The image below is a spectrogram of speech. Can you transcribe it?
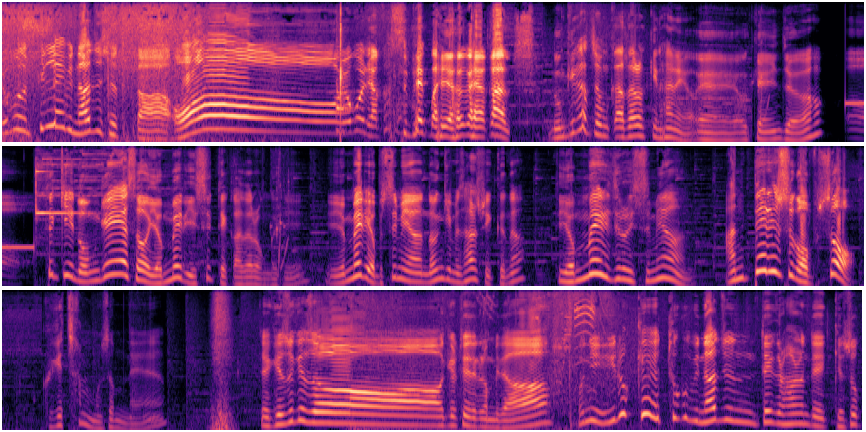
요번은 필렙이 낮으셨다. 오, 요건 약간 스펙 약간, 약간, 농기가 좀 까다롭긴 하네요. 예, 예, 오케이, 인정. 특히 농계에서 연멜이 있을 때 까다로운 거지. 연멜이 없으면 넘기면서 할 수 있거든? 근데 연멜이 들어있으면 안 때릴 수가 없어! 그게 참 무섭네. 자, 계속해서 격투에 들어갑니다. 아니, 이렇게 투급이 낮은 덱을 하는데 계속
